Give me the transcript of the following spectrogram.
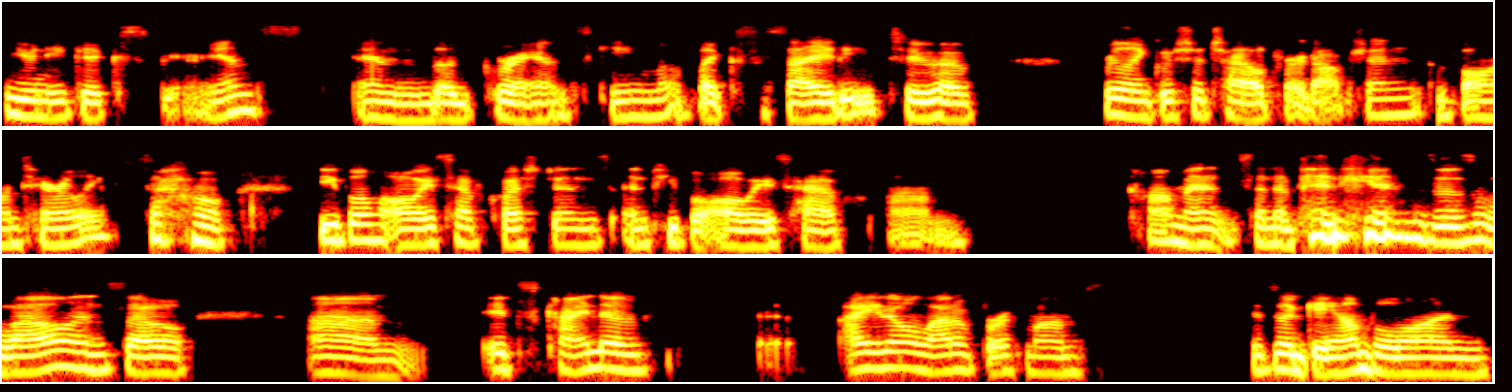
unique experience in the grand scheme of like society to have relinquished a child for adoption voluntarily. So people always have questions and people always have um, comments and opinions as well. And so um, it's kind of, I know a lot of birth moms, it's a gamble on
